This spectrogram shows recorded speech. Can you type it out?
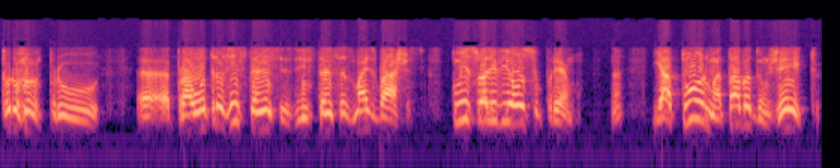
para é, outras instâncias, instâncias mais baixas. Com isso aliviou o Supremo. Né? E a turma estava de um jeito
